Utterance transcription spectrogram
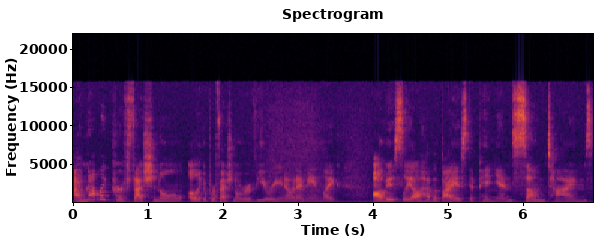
I'm not like professional, like a professional reviewer, you know what I mean? Like obviously I'll have a biased opinion sometimes,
